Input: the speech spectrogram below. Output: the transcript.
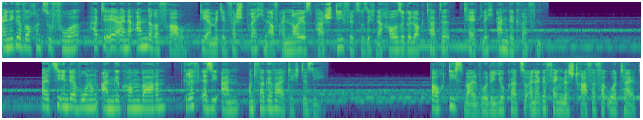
Einige Wochen zuvor hatte er eine andere Frau, die er mit dem Versprechen auf ein neues Paar Stiefel zu sich nach Hause gelockt hatte, tätlich angegriffen. Als sie in der Wohnung angekommen waren, griff er sie an und vergewaltigte sie. Auch diesmal wurde Jukka zu einer Gefängnisstrafe verurteilt.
